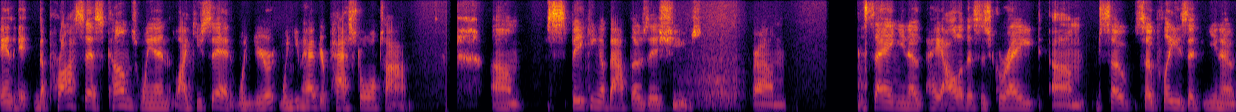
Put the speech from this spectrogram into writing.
and it, the process comes when like you said when you're when you have your pastoral time um, speaking about those issues. Um, saying you know hey all of this is great um so so pleased that you know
